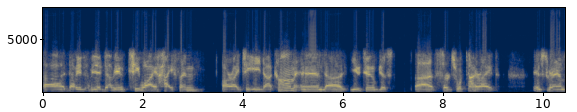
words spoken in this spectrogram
Uh, www.ty-rite.com and uh, YouTube. Just uh, search with Tyrite. Instagram,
